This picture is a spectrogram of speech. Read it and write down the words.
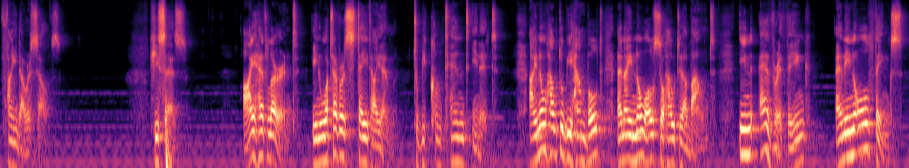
find ourselves. He says, I have learned in whatever state I am to be content in it. I know how to be humbled and I know also how to abound. In everything and in all things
